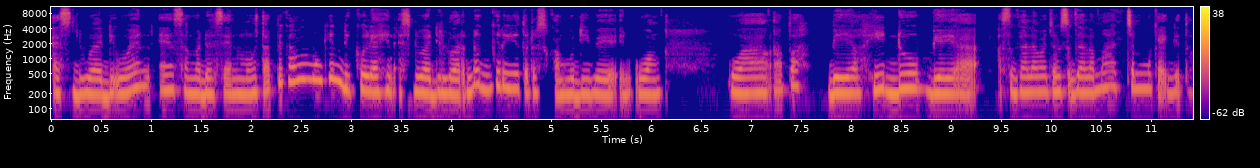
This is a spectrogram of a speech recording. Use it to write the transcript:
S2 di UNS sama dosenmu, tapi kamu mungkin dikuliahin S2 di luar negeri, terus kamu dibiayain uang uang apa? biaya hidup, biaya segala macam segala macam kayak gitu.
